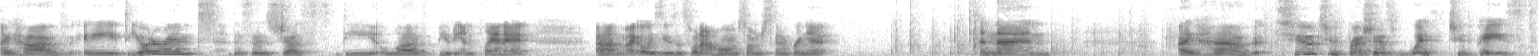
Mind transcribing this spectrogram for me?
I have a deodorant. This is just the Love Beauty and Planet. Um, I always use this one at home, so I'm just going to bring it. And then I have two toothbrushes with toothpaste.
